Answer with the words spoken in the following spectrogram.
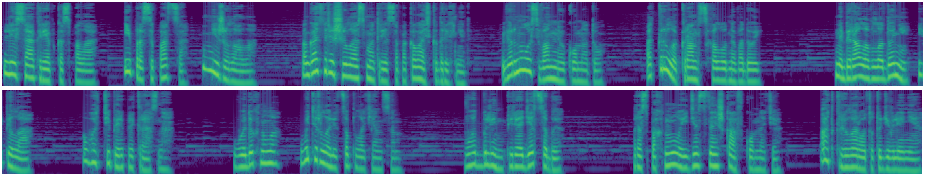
Лиса крепко спала и просыпаться не желала. Агата решила осмотреться, пока Васька дрыхнет. Вернулась в ванную комнату. Открыла кран с холодной водой. Набирала в ладони и пила. Вот теперь прекрасно. Выдохнула, вытерла лицо полотенцем. Вот, блин, переодеться бы. Распахнула единственный шкаф в комнате. Открыла рот от удивления.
